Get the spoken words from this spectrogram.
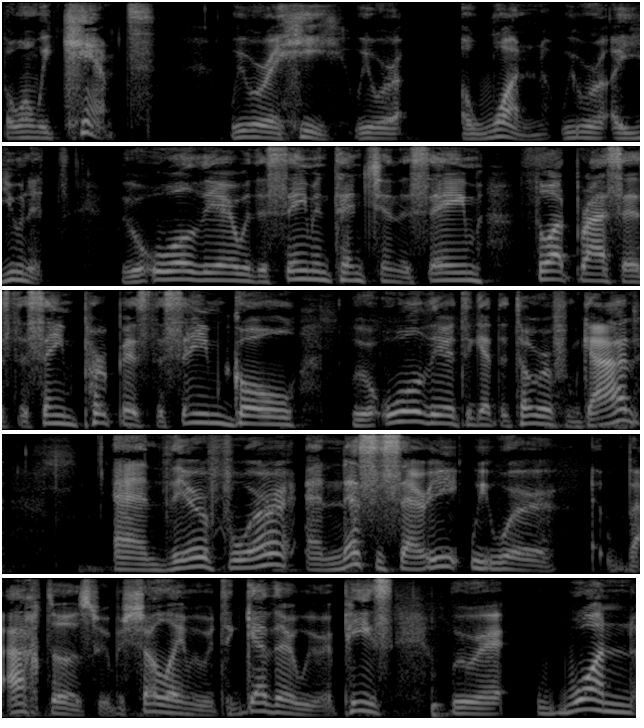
But when we camped, we were a he, we were a one, we were a unit. We were all there with the same intention, the same thought process, the same purpose, the same goal. We were all there to get the Torah from God, and therefore, and necessary, we were ba'achdus, we were b'shalom, we were together, we were at peace, we were one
